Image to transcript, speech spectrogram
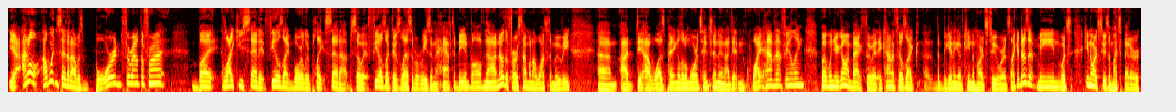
Yeah, I don't. I wouldn't say that I was bored throughout the front, but like you said, it feels like boilerplate setup. So it feels like there's less of a reason to have to be involved. Now I know the first time when I watched the movie, um, I did. I was paying a little more attention, and I didn't quite have that feeling. But when you're going back through it, it kind of feels like uh, the beginning of Kingdom Hearts 2, where it's like it doesn't mean what's Kingdom Hearts 2 is a much better.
